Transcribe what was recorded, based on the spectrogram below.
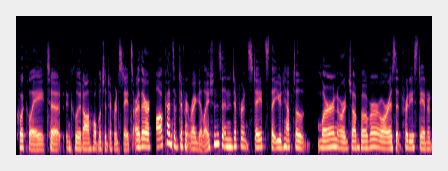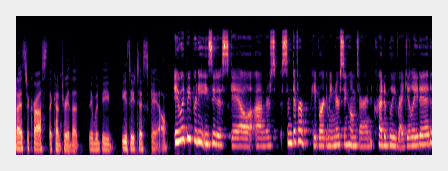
quickly to include a whole bunch of different states. Are there all kinds of different regulations in different states that you'd have to learn or jump over? Or is it pretty standardized across the country that it would be easy to scale? It would be pretty easy to scale. Um, there's some different paperwork. I mean, nursing homes are incredibly regulated,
